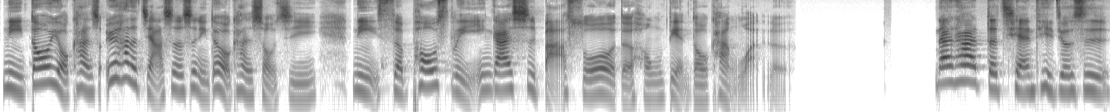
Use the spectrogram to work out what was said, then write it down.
你都有看手，因为他的假设是你都有看手机，你 supposedly 应该是把所有的红点都看完了。那他的前提就是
